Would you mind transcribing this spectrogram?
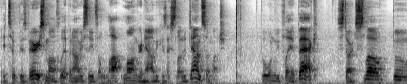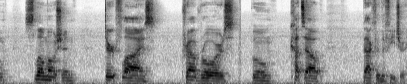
it took this very small clip, and obviously it's a lot longer now because I slowed it down so much. But when we play it back, Start slow, boom, slow motion, dirt flies, crowd roars, boom, cuts out, back through the feature.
